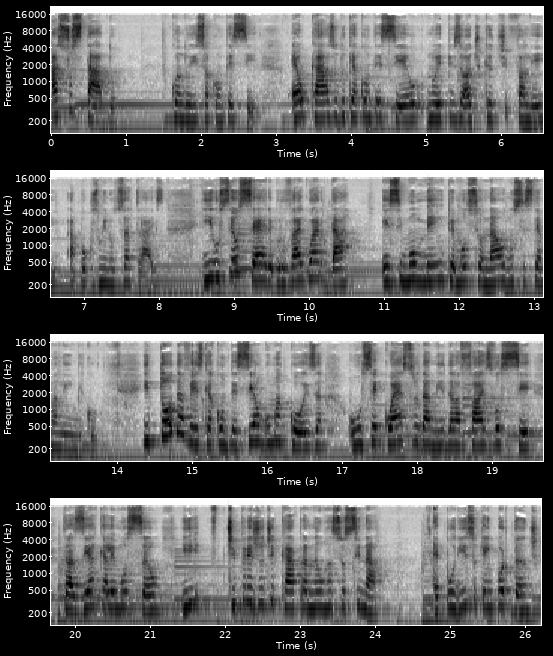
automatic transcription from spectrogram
assustado quando isso acontecer. É o caso do que aconteceu no episódio que eu te falei há poucos minutos atrás. E o seu cérebro vai guardar esse momento emocional no sistema límbico. E toda vez que acontecer alguma coisa, o sequestro da amígdala faz você trazer aquela emoção e te prejudicar para não raciocinar. É por isso que é importante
